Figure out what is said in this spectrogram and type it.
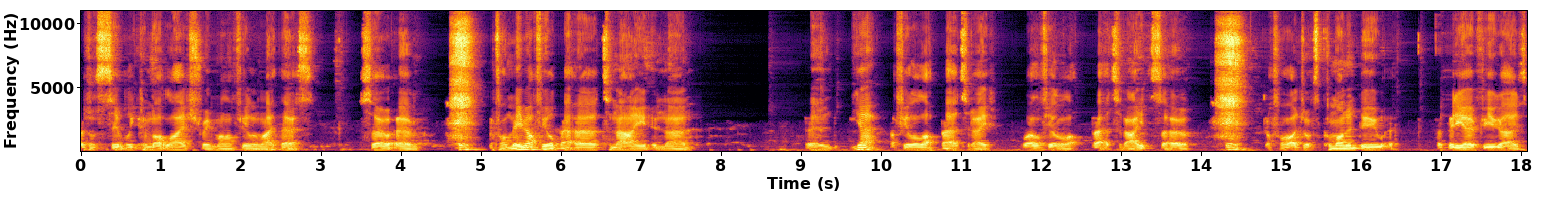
I just simply cannot live stream while I'm feeling like this. So um, I thought maybe I'll feel better tonight, and then and yeah, I feel a lot better today. Well, I feel a lot better tonight. So I thought I'd just come on and do a, video for you guys.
